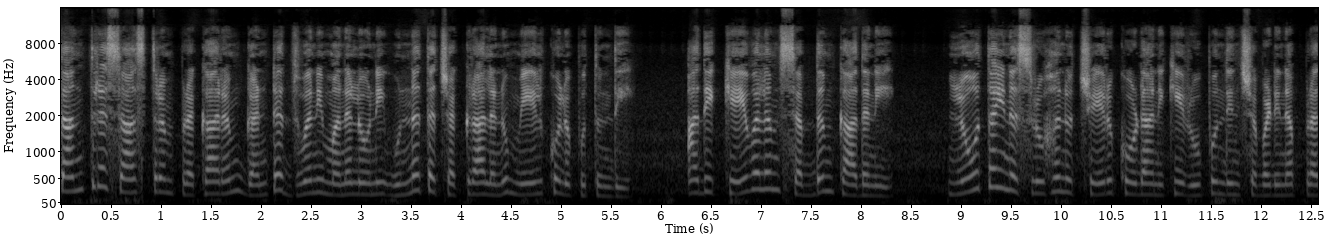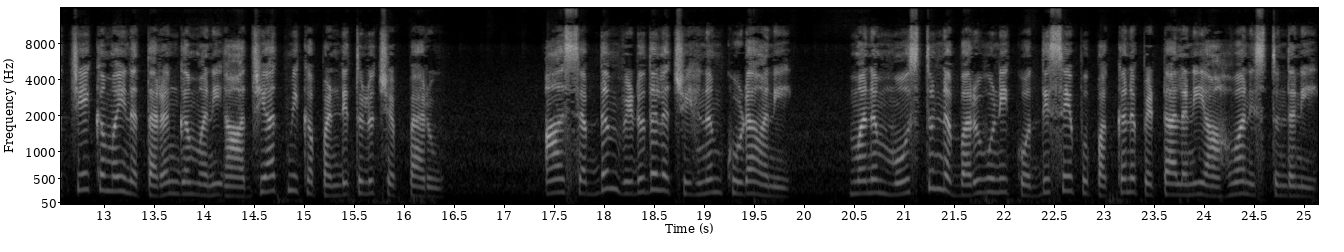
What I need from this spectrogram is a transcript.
తంత్రశాస్త్రం ప్రకారం గంట ధ్వని మనలోని ఉన్నత చక్రాలను మేల్కొలుపుతుంది. అది కేవలం శబ్దం కాదని లోతైన సృహను చేరుకోడానికి రూపొందించబడిన ప్రత్యేకమైన తరంగం అని ఆధ్యాత్మిక పండితులు చెప్పారు. ఆ శబ్దం విడుదల చిహ్నం కూడా అని మనం మోస్తున్న బరువుని కొద్దిసేపు పక్కన పెట్టాలని ఆహ్వానిస్తుందని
